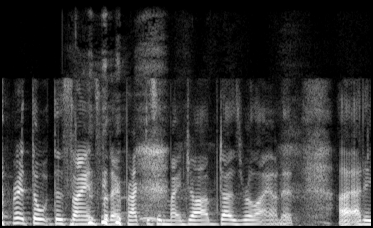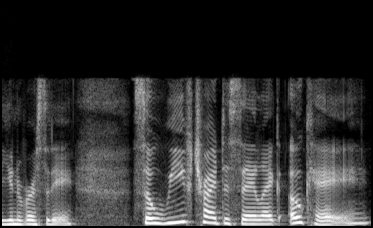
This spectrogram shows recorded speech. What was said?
right? The, the, science that I practice in my job does rely on it uh, at a university. So we've tried to say, like, okay,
